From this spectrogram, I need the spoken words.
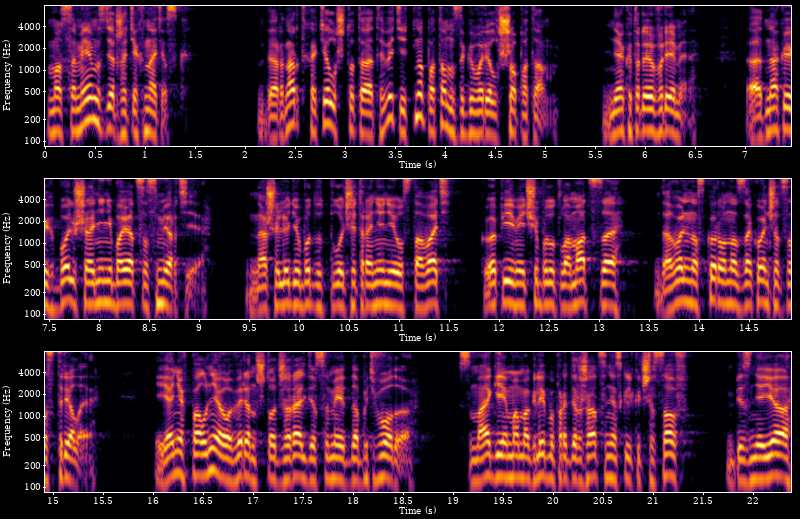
мы сумеем сдержать их натиск?» Бернард хотел что-то ответить, но потом заговорил шепотом. «Некоторое время. Однако их больше они не боятся смерти. Наши люди будут получать ранения и уставать, копья и мечи будут ломаться, Довольно скоро у нас закончатся стрелы. Я не вполне уверен, что Джеральди сумеет добыть воду. С магией мы могли бы продержаться несколько часов. Без неё...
